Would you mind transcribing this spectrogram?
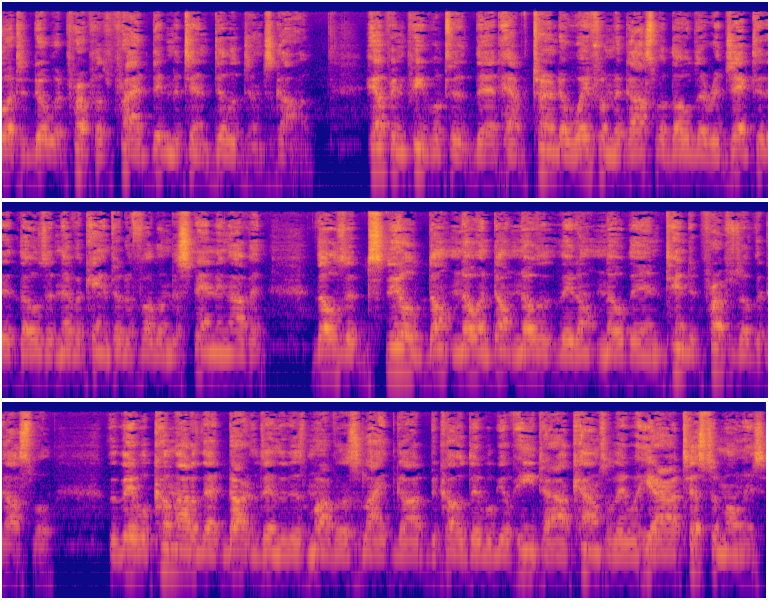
but to do it with purpose, pride, dignity, and diligence, God. Helping people to that have turned away from the gospel, those that rejected it, those that never came to the full understanding of it, those that still don't know and don't know that they don't know the intended purpose of the gospel, that they will come out of that darkness into this marvelous light, God, because they will give heed to our counsel, they will hear our testimonies,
